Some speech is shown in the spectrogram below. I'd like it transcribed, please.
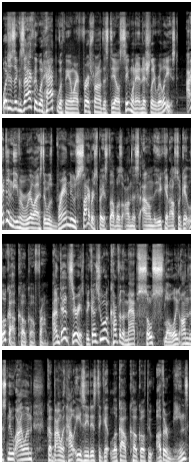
which is exactly what happened with me on my first run of this DLC when it initially released. I didn't even realize there was brand new cyberspace levels on this island that you can also get Lookout Koco from. I'm dead serious because you uncover the map so slowly on this new island, combined with how easy it is to get Lookout Koco through other means,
